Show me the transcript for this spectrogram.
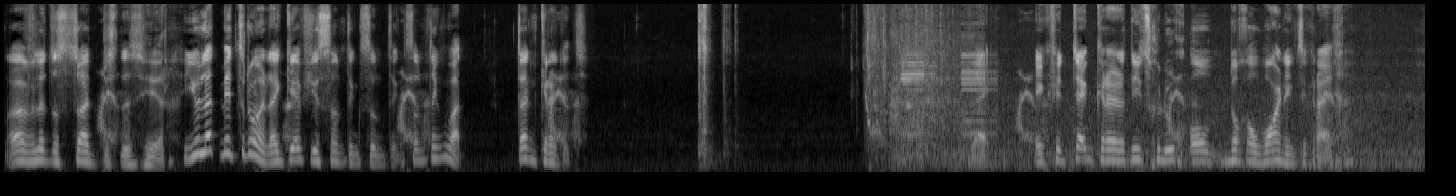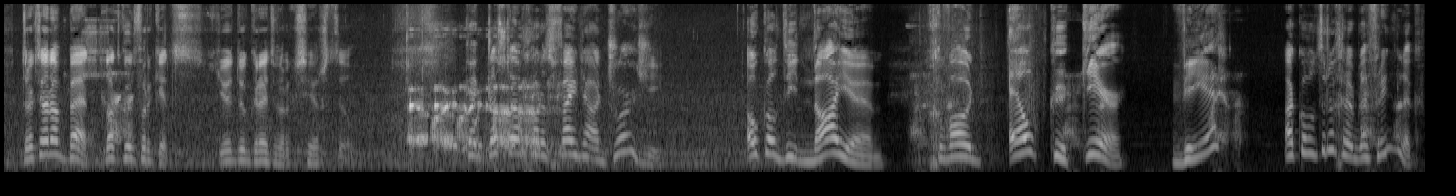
I have a little side business here. You let me through and I gave you something something. Something what? 10 credit. Nee. Ik vind 10 credit niet genoeg om nog een warning te krijgen. Druk dat op bed. Not good for kids. You do great work here still. Kijk, dat is dan gewoon het fijne aan Georgie. Ook al je hem. Gewoon elke keer. Weer? Hij komt terug en blijft vriendelijk.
